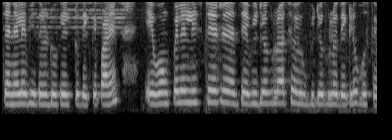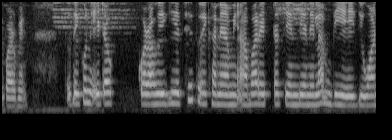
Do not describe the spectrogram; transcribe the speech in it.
চ্যানেলের ভিতরে ঢুকে একটু দেখতে পারেন এবং প্লে লিস্টের যে ভিডিওগুলো আছে ওই ভিডিওগুলো দেখলেও বুঝতে পারবেন। তো দেখুন, এটাও করা হয়ে গিয়েছে। তো এখানে আমি আবার একটা চেন দিয়ে নিলাম। দিয়ে এই যে ওয়ান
